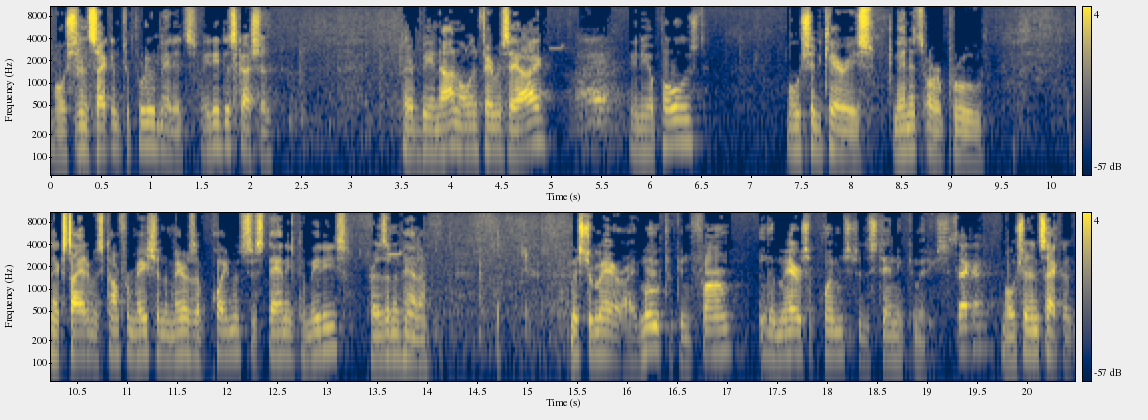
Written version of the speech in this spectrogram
Motion and second to approve minutes. Any discussion? There being none, all in favor say aye. Aye. Any opposed? Motion carries. Minutes are approved. Next item is confirmation of mayor's appointments to standing committees. President Hanna. Mr. Mayor, I move to confirm the mayor's appointments to the standing committees. Second. Motion and second.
